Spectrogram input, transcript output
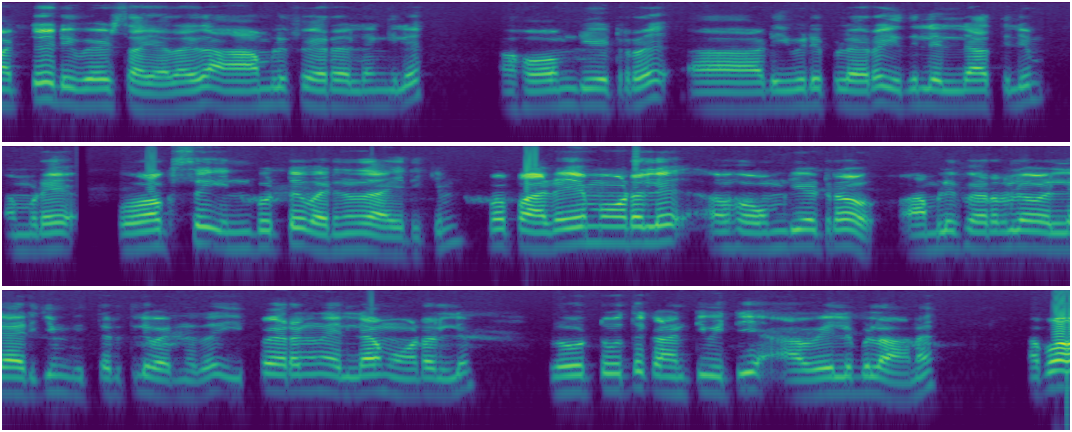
മറ്റ് ഡിവൈസായി അതായത് ആംപ്ലിഫയർ അല്ലെങ്കിൽ home theatre D V D player ഇതിലെല്ലാത്തിലും നമ്മുടെ ഓക്സ് ഇൻപുട്ട് വരുന്നതായിരിക്കും. ഇപ്പോൾ പഴയ മോഡൽ ഹോം തിയേറ്ററോ ആംപ്ലിഫയറിലോ എല്ലായിരിക്കും ഇത്തരത്തിൽ വരുന്നത്. ഇപ്പോൾ ഇറങ്ങുന്ന എല്ലാ മോഡലിലും ബ്ലൂടൂത്ത് കണക്ടിവിറ്റി അവൈലബിൾ ആണ്. അപ്പോൾ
